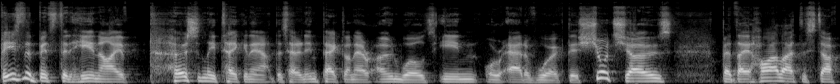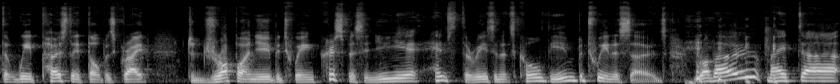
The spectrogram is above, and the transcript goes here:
these are the bits that he and I have personally taken out that's had an impact on our own worlds in or out of work. They're short shows, but they highlight the stuff that we personally thought was great to drop on you between Christmas and New Year, hence the reason it's called the In Between Episodes. Robbo, mate, uh,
